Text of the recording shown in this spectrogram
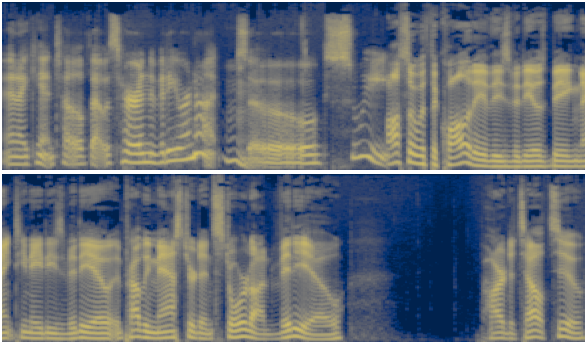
and I can't tell if that was her in the video or not. Hmm. So sweet. Also, with the quality of these videos being 1980s video and probably mastered and stored on video, hard to tell too.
